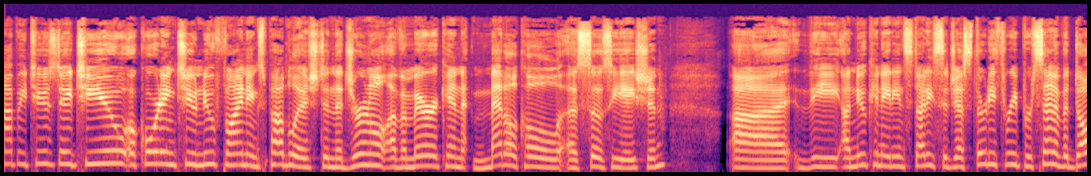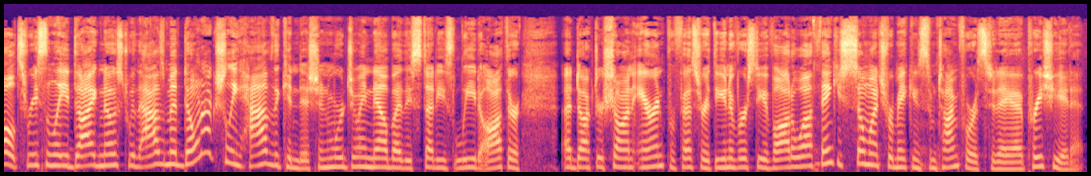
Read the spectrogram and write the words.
Happy Tuesday to you. According to new findings published in the Journal of American Medical Association, uh, the a new Canadian study suggests 33% of adults recently diagnosed with asthma don't actually have the condition. We're joined now by the study's lead author, uh, Dr. Shawn Aaron, professor at the University of Ottawa. Thank you so much for making some time for us today. I appreciate it.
